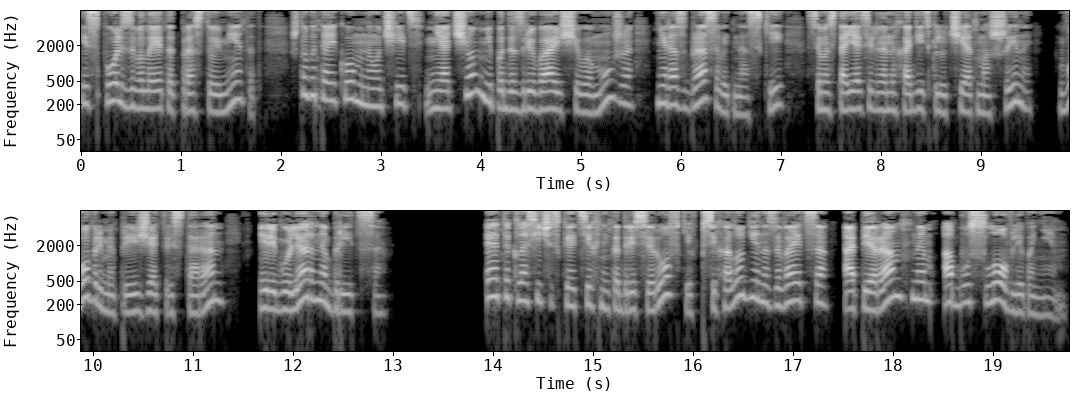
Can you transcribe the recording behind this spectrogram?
использовала этот простой метод, чтобы тайком научить ни о чем не подозревающего мужа не разбрасывать носки, самостоятельно находить ключи от машины, вовремя приезжать в ресторан и регулярно бриться. Эта классическая техника дрессировки в психологии называется оперантным обусловливанием.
